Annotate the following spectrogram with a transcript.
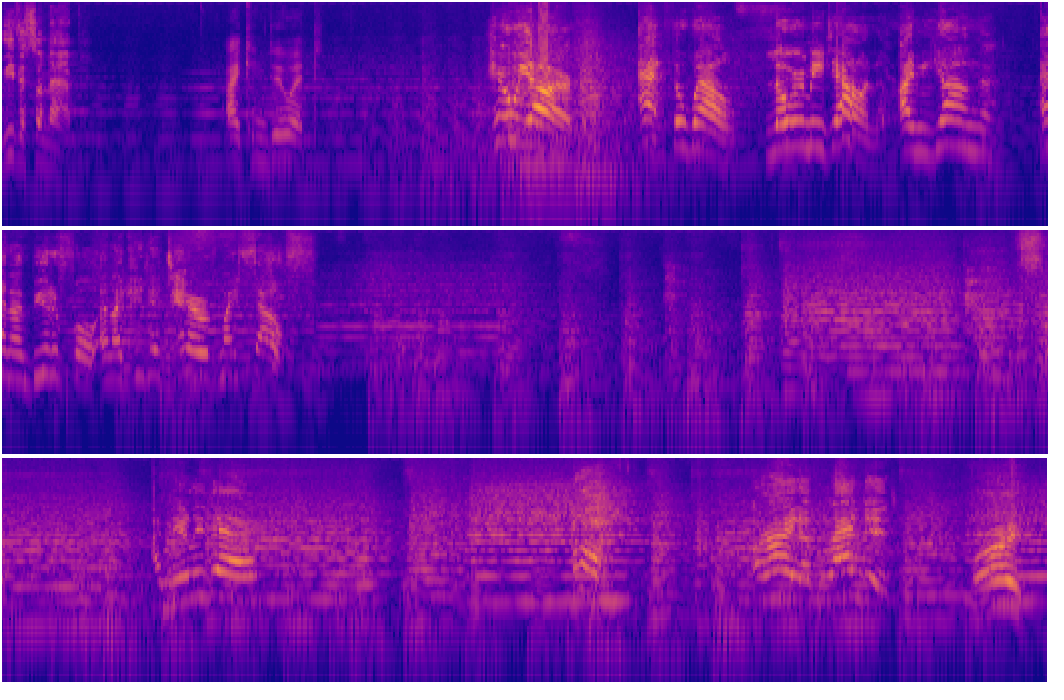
leave us a map. I can do it. Here we are, at the well. Lower me down. I'm young and I'm beautiful and I can take care of myself. I'm nearly there. Oh! All right, I've landed. All right.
